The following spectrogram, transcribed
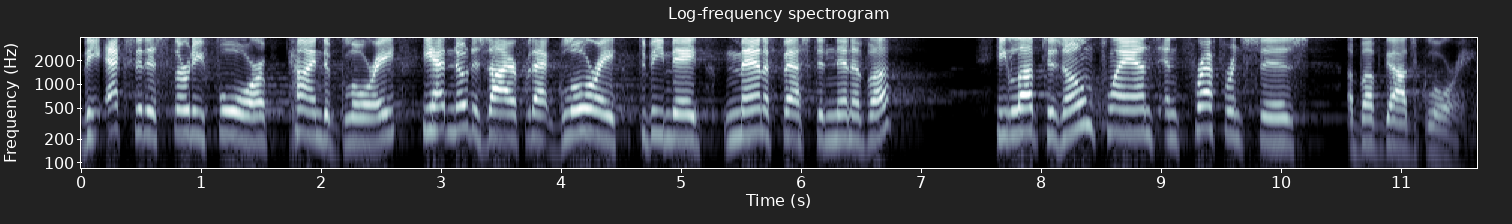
the Exodus 34 kind of glory. He had no desire for that glory to be made manifest in Nineveh. He loved his own plans and preferences above God's glory.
